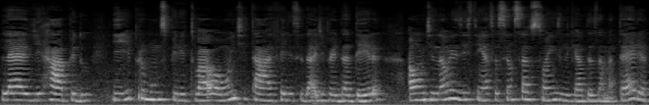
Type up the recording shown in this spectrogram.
leve, rápido e ir para o mundo espiritual, onde está a felicidade verdadeira, onde não existem essas sensações ligadas à matéria,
